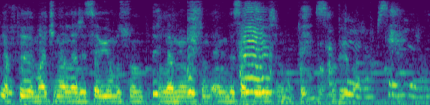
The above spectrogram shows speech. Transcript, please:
yaptığı makineleri seviyor musun, kullanıyor musun, evinde saklıyor musun? Saklıyorum, seviyorum.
